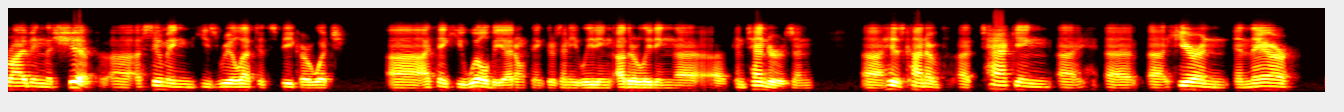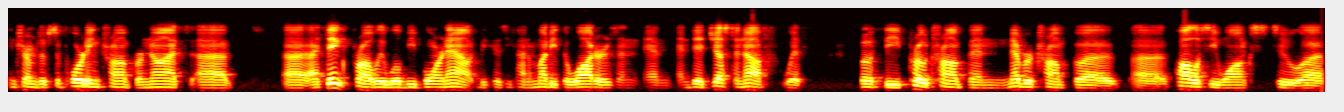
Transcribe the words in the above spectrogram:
driving the ship, assuming he's reelected Speaker, which uh, I think he will be. I don't think there's any leading other leading uh, uh, contenders, and his kind of tacking here and, and there in terms of supporting Trump or not, I think probably will be borne out because he kind of muddied the waters and, and, and did just enough with both the pro-Trump and never-Trump uh, uh, policy wonks to uh,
